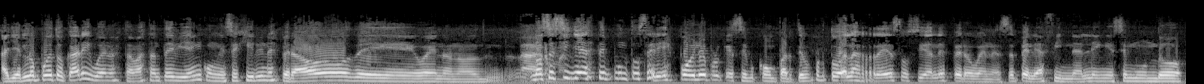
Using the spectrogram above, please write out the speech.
ayer lo pude tocar y bueno, está bastante bien con ese giro inesperado de, bueno, no, no sé si ya a este punto sería spoiler porque se compartió por todas las redes sociales, pero bueno, esa pelea final en ese mundo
